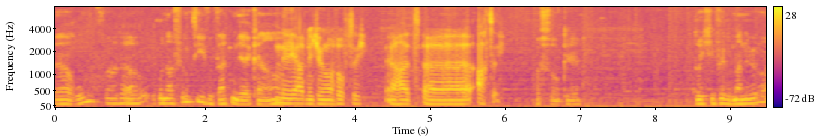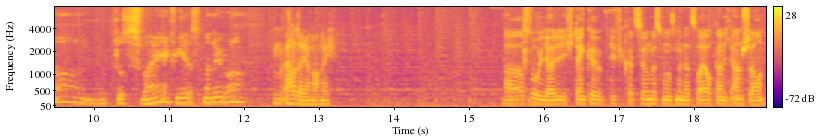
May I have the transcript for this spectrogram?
äh, Rumpf oder 150, wie viel hat denn der? Keine Ahnung. Nee, er hat nicht 150. Er hat äh, 80. Achso, okay. Durchgeführte Manöver plus 2 für jedes Manöver. Hat er ja noch nicht. Ah, Achso, ja, ich denke, Verifikation müssen wir uns mit der 2 auch gar nicht anschauen.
